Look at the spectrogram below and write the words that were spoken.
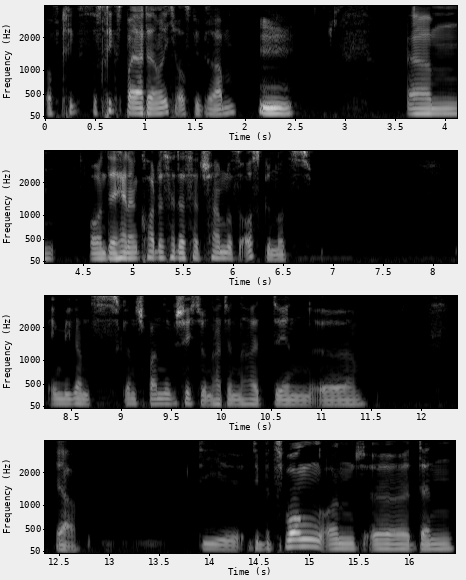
auf Kriegs, das Kriegsbeil hat er noch nicht ausgegraben. Mhm. Ähm, Und der Hernan Cortes hat das halt schamlos ausgenutzt. Irgendwie ganz, ganz spannende Geschichte und hat dann halt den, äh, ja, die, die bezwungen und äh, dann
